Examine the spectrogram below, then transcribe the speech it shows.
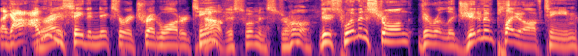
Like, I, I wouldn't Right. say the Knicks are a tread water team. No, they're swimming strong. They're swimming strong. They're a legitimate playoff team.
